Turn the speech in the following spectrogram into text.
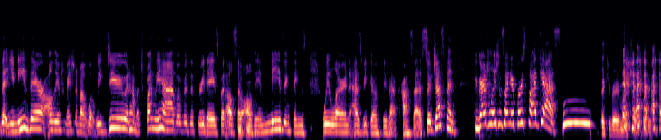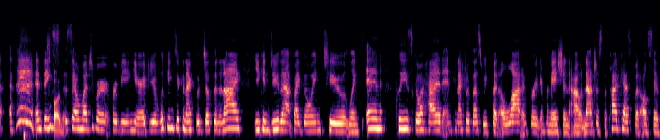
that you need there, all the information about what we do and how much fun we have over the three days, but also mm-hmm. all the amazing things we learn as we go through that process. So, Justin, Congratulations on your first podcast. Woo! Thank you very much, everybody. and thanks so much for, for being here. If you're looking to connect with Justin and I, you can do that by going to LinkedIn. Please go ahead and connect with us. We put a lot of great information out, not just the podcast, but also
